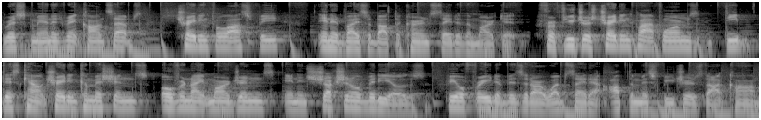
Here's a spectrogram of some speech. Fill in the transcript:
risk management concepts, trading philosophy, and advice about the current state of the market. For futures trading platforms, deep discount trading commissions, overnight margins, and instructional videos, feel free to visit our website at optimusfutures.com.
